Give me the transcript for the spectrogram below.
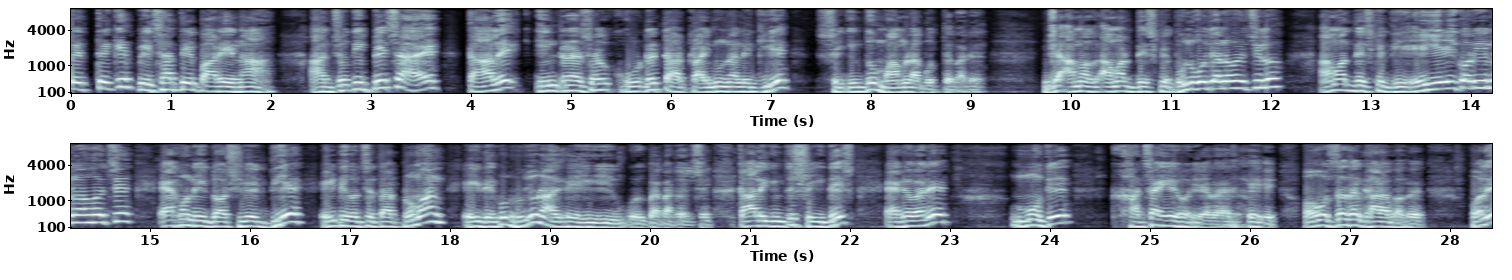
এর থেকে পেছাতে পারে না। আর যদি পেছায়, তাহলে ইন্টারন্যাশনাল কোর্টে ট্রাইব্যুনালে গিয়ে সে কিন্তু মামলা করতে পারে। যে আমার আমার দেশকে ভুল বোঝানো হয়েছিল, আমার দেশকে দিয়ে এই এই করিয়ে নেওয়া হয়েছে, এখন এই ডসিয়েট দিয়ে এইটি হচ্ছে তার প্রমাণ, এই দেখুন হুজুর এই ব্যাপার হয়েছে। তাহলে কিন্তু সেই দেশ একেবারে মোজে খাঁচা এ হয়ে যাবে। অবস্থা তার খারাপ হবে। ফলে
